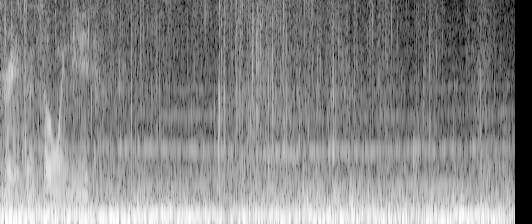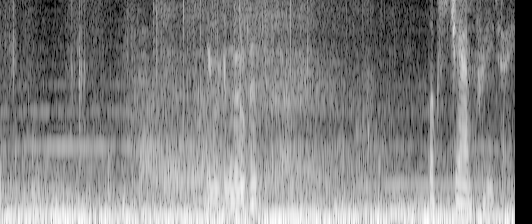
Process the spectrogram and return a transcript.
Great, that's all we need. Think we can move it? Looks jammed pretty tight.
